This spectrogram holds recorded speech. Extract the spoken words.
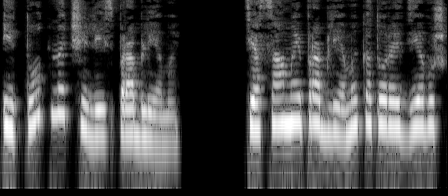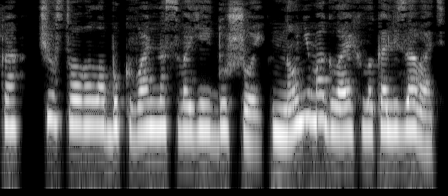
И тут начались проблемы. Те самые проблемы, которые девушка чувствовала буквально своей душой, но не могла их локализовать.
